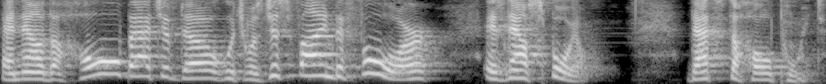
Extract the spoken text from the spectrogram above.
And now the whole batch of dough, which was just fine before, is now spoiled. That's the whole point.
